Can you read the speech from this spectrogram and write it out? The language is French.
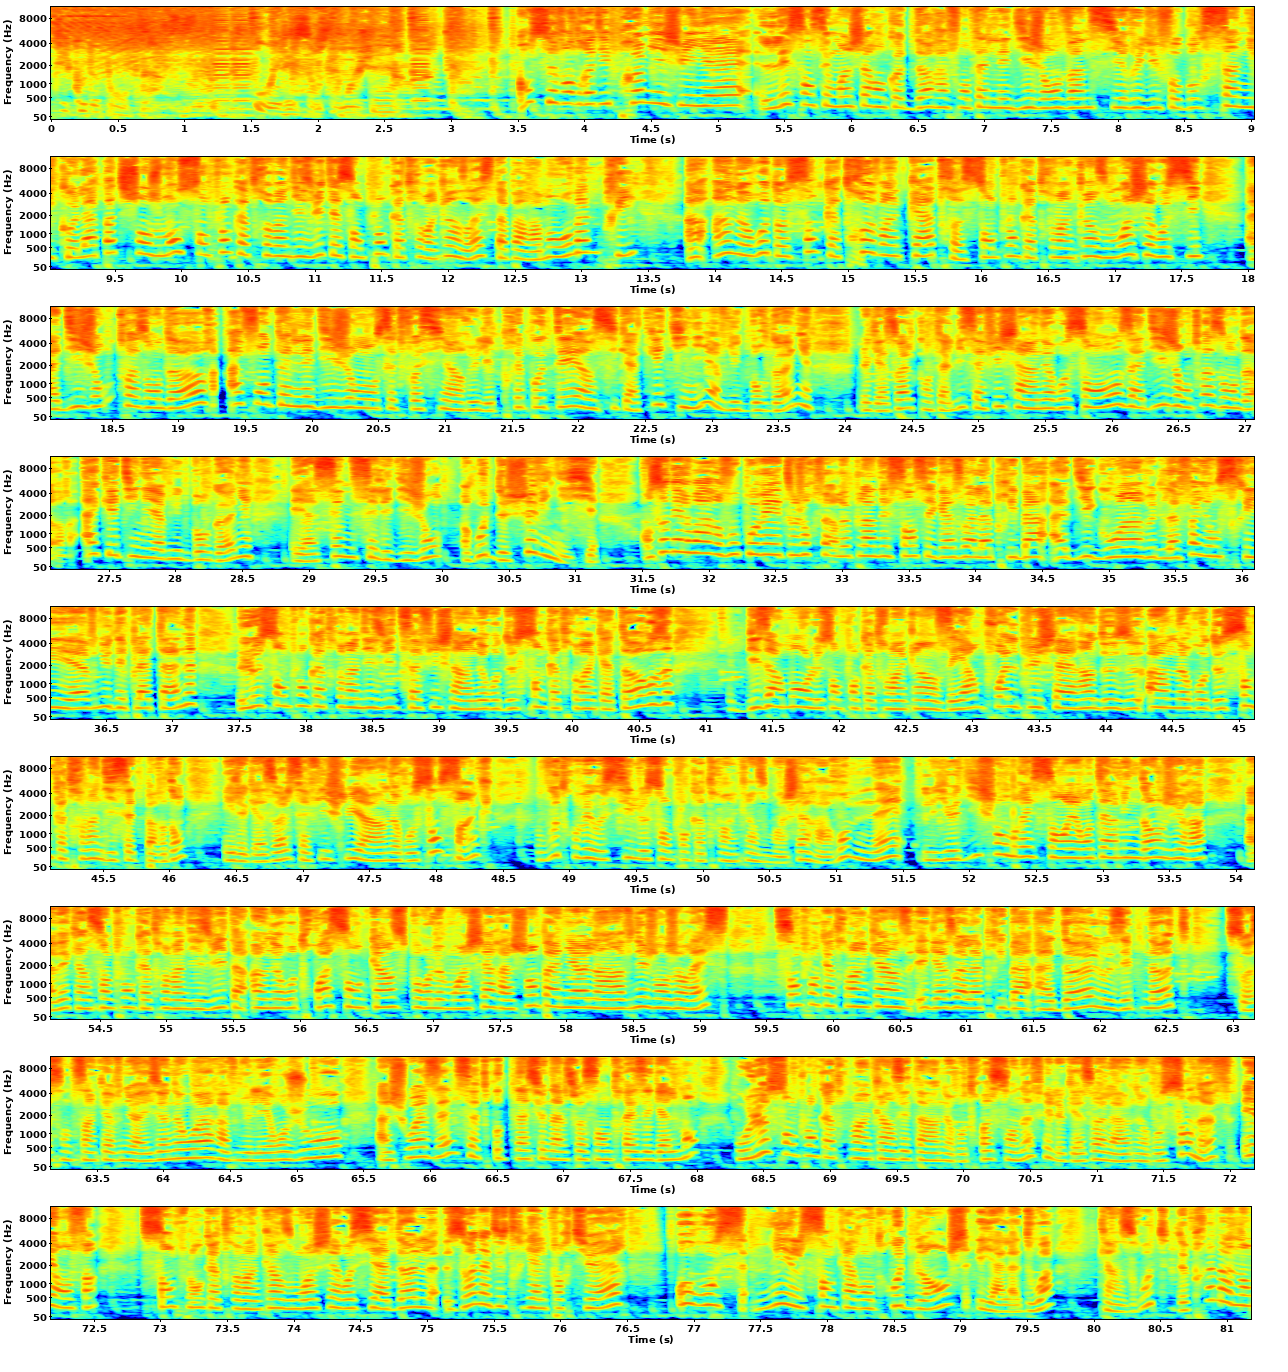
anti-coup de pompe. Où est l'essence la moins chère En ce vendredi 1er juillet, l'essence est moins chère en Côte d'Or à Fontaine-les-Dijon, 26 rue du Faubourg Saint-Nicolas. Pas de changement, samplon 98 et samplon 95 restent apparemment au même prix à 1,284€. Samplon 95 moins cher aussi à Dijon, Toison d'Or, à Fontaine-les-Dijon, cette fois-ci un rue Les Prépotés, ainsi qu'à Quetigny, avenue de Bourgogne. Le gasoil, quant à lui, s'affiche à 1,111€ à Dijon, Toison d'Or, à Quetigny, avenue de Bourgogne et à Sensey-les-Dijon, route de Chevigny. En Saône-et-Loire, vous pouvez toujours faire le plein d'essence et gasoil à prix bas à Digoin, rue de la Faïencerie et avenue des Platanes. Le samplon 98 s'affiche à 1,294€. Bizarrement, le samplon 95 est un poil plus cher, 1,297 pardon, et le gasoil s'affiche lui à 1,105€. Vous trouvez aussi le samplon 95 moins cher à Romney, lieu dit Chambressan, et on termine dans le Jura avec un samplon 98 à 1,315€ pour le moins cher à Champagnol, à avenue Jean Jaurès. Samplon 95 et gasoil à prix bas à Dole, aux Epnotes, 65 avenue Eisenhower, avenue Léon Jouot, à Choiset, cette route nationale 73 également, où le samplon 95 est à 1,309€ et le gasoil à 1,109€. Et enfin, samplon 95 moins cher aussi à Dole, zone industrielle portuaire, au Rousse 1140 route blanche et à la Doigt 15 route de Prémanon.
